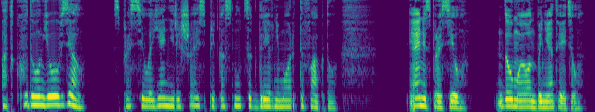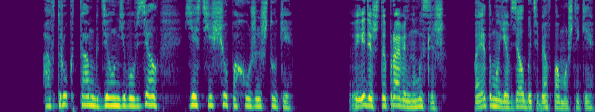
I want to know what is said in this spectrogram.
«Откуда он его взял?» — спросила я, не решаясь прикоснуться к древнему артефакту. Я не спросил. Думаю, он бы не ответил. А вдруг там, где он его взял, есть еще похожие штуки? «Видишь, ты правильно мыслишь, поэтому я взял бы тебя в помощники.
